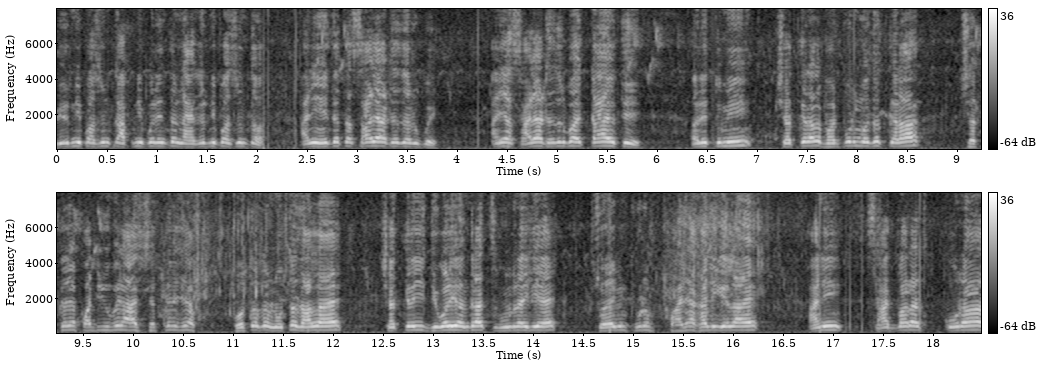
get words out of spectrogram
पेरणीपासून कापणीपर्यंत नांगरणीपासून तर. आणि हे देतात साडेआठ हजार रुपये. आणि या साडेआठ हजार रुपये काय होते? अरे तुम्ही शेतकऱ्याला भरपूर मदत करा. शेतकऱ्या पाठी उभे आज शेतकऱ्याच्या होतं तर नव्हतं झालं आहे. शेतकरी दिवाळी अंधारात होऊन राहिली आहे. सोयाबीन पुरं पाण्याखाली गेला आहे. आणि सातबारा कोरा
